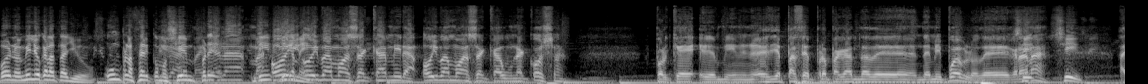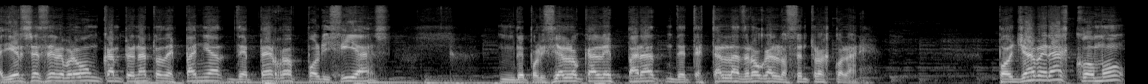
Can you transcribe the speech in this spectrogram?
Bueno, Emilio Calatayú, un placer como siempre. Mañana- ma- Dí- hoy, dígame. hoy vamos a sacar, mira, hoy vamos a sacar una cosa, porque eh, es para hacer propaganda de, de mi pueblo, de Granada. Sí, Ayer se celebró un campeonato de España de perros policías, de policías locales para detectar la droga en los centros escolares. Pues ya verás cómo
